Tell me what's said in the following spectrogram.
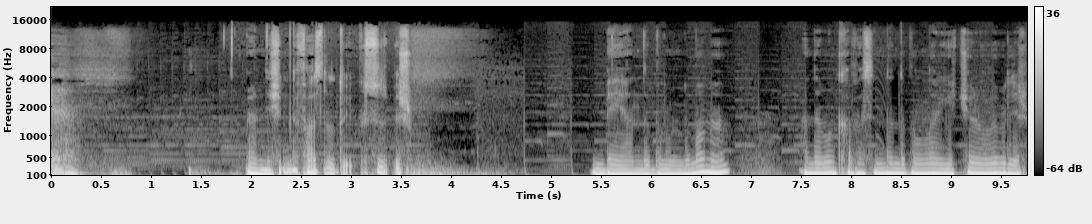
ben de şimdi fazla duygusuz bir beyanda bulundum ama adamın kafasından da bunlar geçiyor olabilir.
